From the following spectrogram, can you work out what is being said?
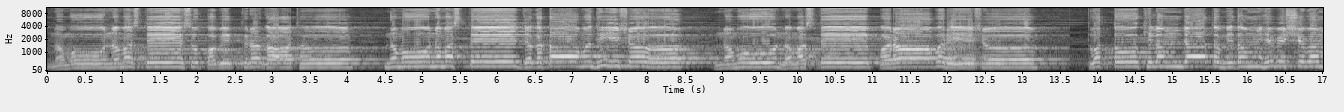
नमो नमस्ते सुपवित्रगाथ। नमो नमस्ते जगतामधीश। नमो नमस्ते परावरेश। त्वत्तोऽखिलं जातमिदं हि विश्वं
